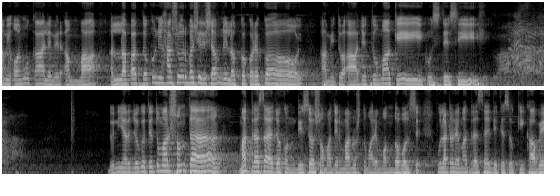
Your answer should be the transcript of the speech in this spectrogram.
আমি অমুক আলেমের আম্মা। আল্লাহ পাক তখনই হাসরবাসীর সামনে লক্ষ্য করে কয় আমি তো আজ তোমাকেই খুঁজতেছি। দুনিয়ার জগতে তোমার সন্তান মাদ্রাসায় যখন দিছ, সমাজের মানুষ তোমারে মন্দ বলছে, ফুলাটারে মাদ্রাসায় দিতেছ, কি খাবে?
